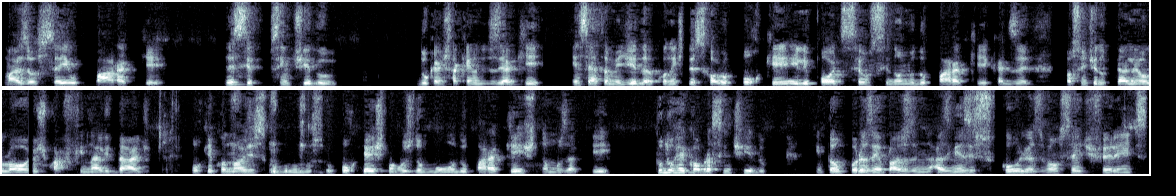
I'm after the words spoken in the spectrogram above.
mas eu sei o para quê. Nesse sentido do que a gente está querendo dizer aqui, em certa medida, quando a gente descobre o porquê, ele pode ser um sinônimo do para quê. Quer dizer, o sentido teleológico, a finalidade. Porque quando nós descobrimos o porquê estamos no mundo, o para que estamos aqui, tudo recobra sentido. Então, por exemplo, as, as, minhas escolhas vão ser diferentes,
